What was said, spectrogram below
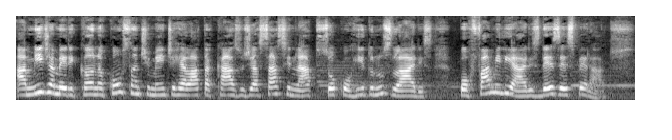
A mídia americana constantemente relata casos de assassinatos ocorridos nos lares por familiares desesperados.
